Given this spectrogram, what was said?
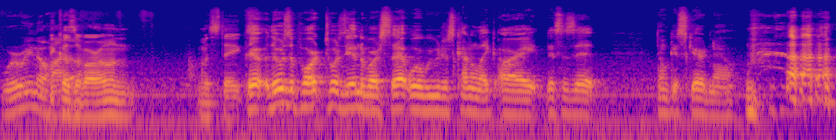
were we in Ohio? because of our own mistakes. There, there was a part towards the end of our set where we were just kind of like, all right, this is it. Don't get scared now.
